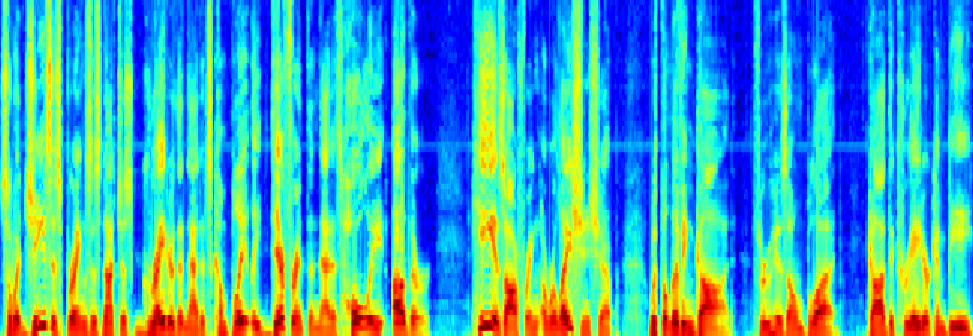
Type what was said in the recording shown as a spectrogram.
So, what Jesus brings is not just greater than that, it's completely different than that. It's wholly other. He is offering a relationship with the living God through his own blood. God the Creator can be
